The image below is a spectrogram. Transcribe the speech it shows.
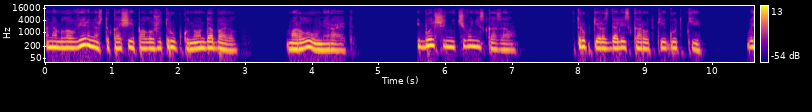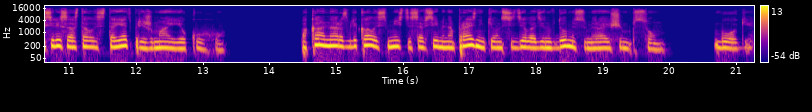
Она была уверена, что Кощей положит трубку, но он добавил. «Марло умирает». И больше ничего не сказал. В трубке раздались короткие гудки. Василиса осталась стоять, прижимая ее к уху. Пока она развлекалась вместе со всеми на празднике, он сидел один в доме с умирающим псом. Боги.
